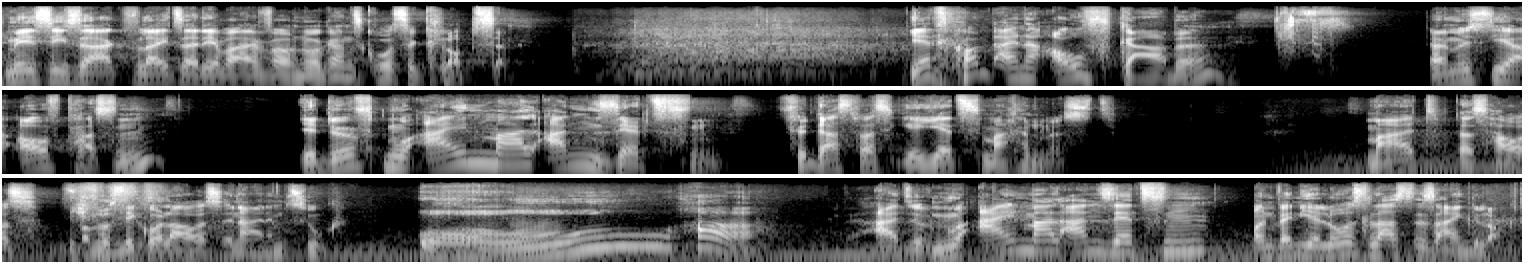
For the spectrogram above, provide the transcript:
mäßig sagt, vielleicht seid ihr aber einfach nur ganz große Klopse. Jetzt kommt eine Aufgabe. Da müsst ihr aufpassen. Ihr dürft nur einmal ansetzen für das, was ihr jetzt machen müsst. Malt das Haus vom Nikolaus in einem Zug. Oha. Also nur einmal ansetzen und wenn ihr loslasst, ist eingeloggt.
